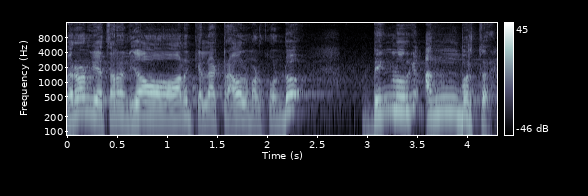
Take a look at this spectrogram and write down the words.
ಮೆರವಣಿಗೆ ಥರ ನಿಧಾನಕ್ಕೆಲ್ಲ ಟ್ರಾವೆಲ್ ಮಾಡಿಕೊಂಡು ಬೆಂಗಳೂರಿಗೆ ಹಂಗೆ ಬರ್ತಾರೆ.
